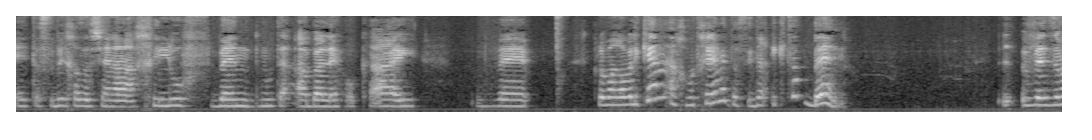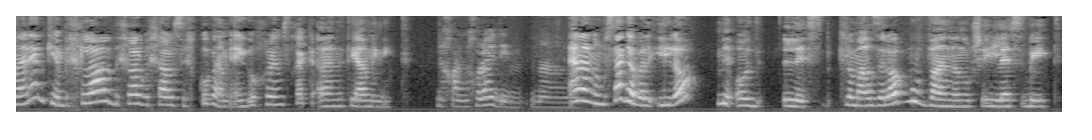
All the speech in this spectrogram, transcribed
לתסביך הזה של החילוף בין דמות האבא להוקאי, ו... כלומר, אבל היא כן, אנחנו מתחילים את הסדרה, היא קצת בן. וזה מעניין, כי הם בכלל, בכלל, בכלל לא שיחקו, והם היו יכולים לשחק על הנטייה המינית. נכון, אנחנו לא יודעים מה... אין לנו מושג, אבל היא לא מאוד לסבית. כלומר, זה לא מובן לנו שהיא לסבית.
